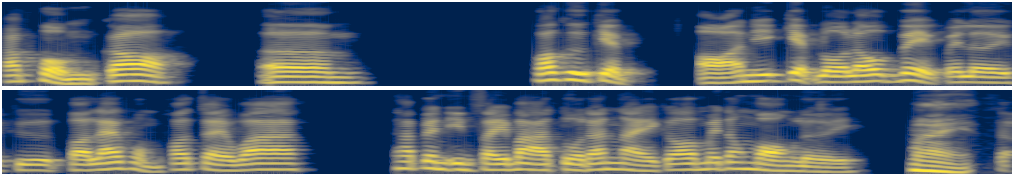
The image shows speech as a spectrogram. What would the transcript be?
ครับผมก็เอ่อก็คือเก็บอ๋ออันนี้เก็บ Low แล้วเบรกไปเลย คือตอนแรกผมเข้าใจว่า ถ้าเป็น Inside bar ตัวด้านในก็ไม่ต้องมองเลย ไม่ แต่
